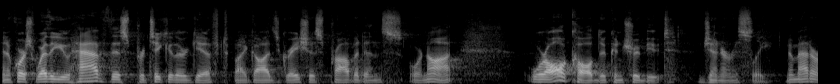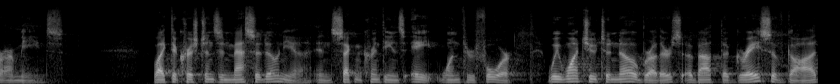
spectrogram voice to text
And of course, whether you have this particular gift by God's gracious providence or not, we're all called to contribute generously, no matter our means. Like the Christians in Macedonia in 2 Corinthians 8 1 through 4, we want you to know, brothers, about the grace of God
